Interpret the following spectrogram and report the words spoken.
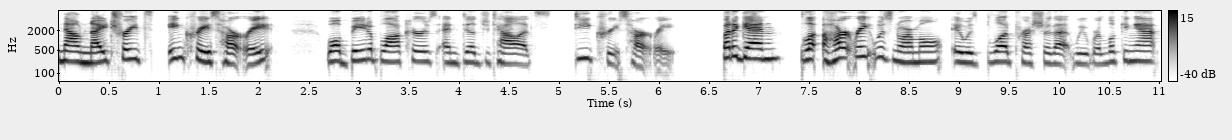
Now, nitrates increase heart rate, while beta blockers and digitalis decrease heart rate. But again, heart rate was normal. It was blood pressure that we were looking at.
